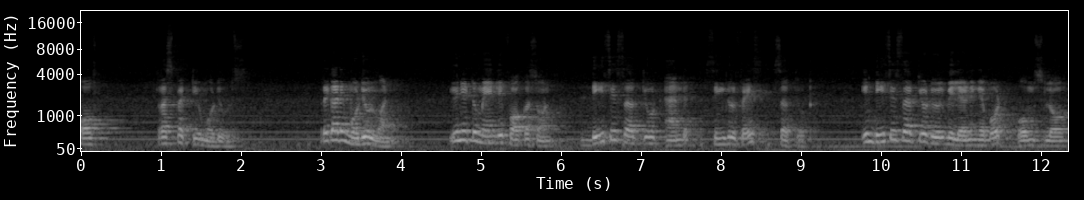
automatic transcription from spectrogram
of respective modules. Regarding module 1, you need to mainly focus on DC circuit and single phase circuit. In DC circuit, you will be learning about Ohm's law,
